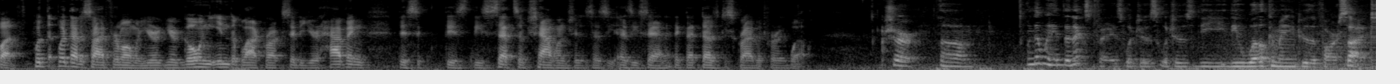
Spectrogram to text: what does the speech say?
but put that, put that aside for a moment. You're you're going into Black Rock City. You're having this these these sets of challenges, as as you said. I think that does describe it very well. Sure. Um, and then we hit the next phase, which is which is the, the welcoming to the far side.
